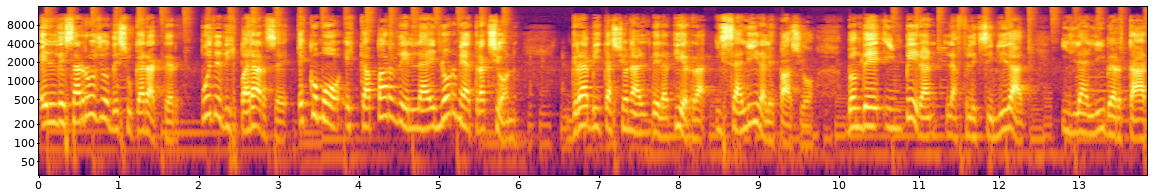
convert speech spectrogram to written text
el desarrollo de su carácter puede dispararse, es como escapar de la enorme atracción gravitacional de la Tierra y salir al espacio, donde imperan la flexibilidad y la libertad.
